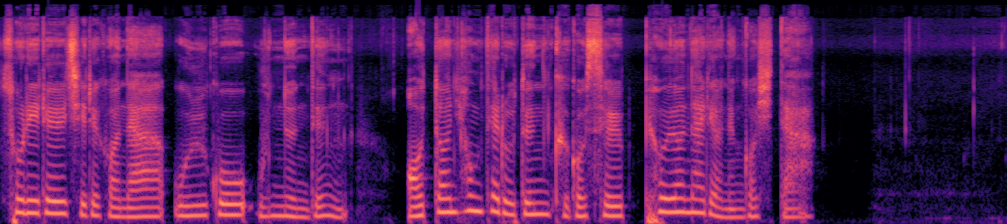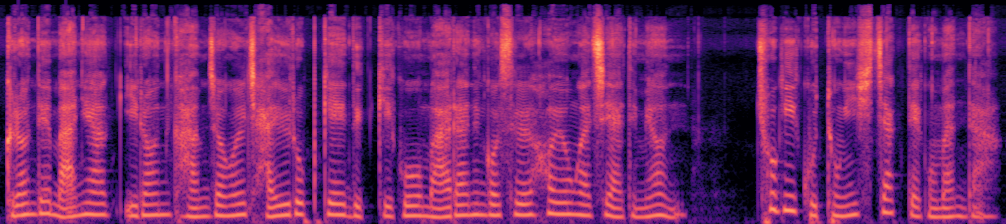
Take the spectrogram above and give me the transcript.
소리를 지르거나 울고 웃는 등 어떤 형태로든 그것을 표현하려는 것이다. 그런데 만약 이런 감정을 자유롭게 느끼고 말하는 것을 허용하지 않으면 초기 고통이 시작되고 만다.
